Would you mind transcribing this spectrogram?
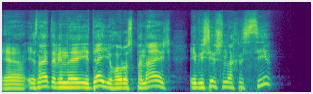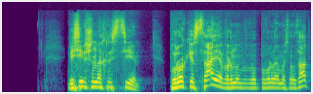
Е, і знаєте, він е, іде, його розпинають, і висівши на хресті, висівши на хресті, пророк Ісая, повернемось назад,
